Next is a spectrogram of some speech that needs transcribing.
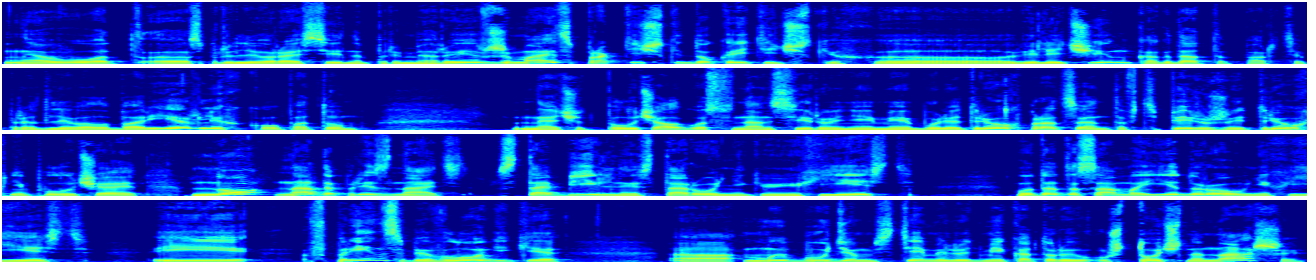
вот, э, «Справедливая Россия», например, и вжимается практически до критических э, величин. Когда-то партия преодолевала барьер легко, потом значит, получала госфинансирование, имея более 3%, теперь уже и трех не получает. Но, надо признать, стабильные сторонники у них есть, вот это самое ядро у них есть, и, в принципе, в логике э, мы будем с теми людьми, которые уж точно наши,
